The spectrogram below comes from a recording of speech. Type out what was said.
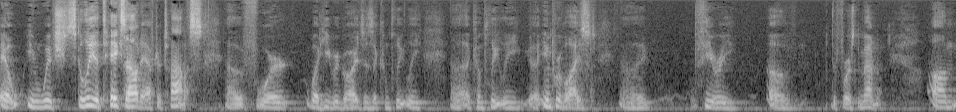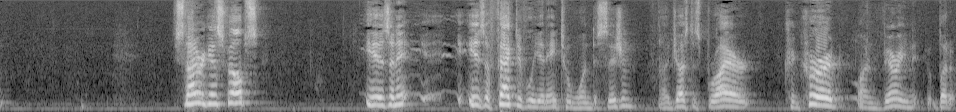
eh, in which Scalia takes out after Thomas uh, for what he regards as a completely, uh, completely uh, improvised uh, theory of the First Amendment. Um, Snyder against Phelps is an, is effectively an eight to one decision. Uh, Justice Breyer concurred on very, but,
